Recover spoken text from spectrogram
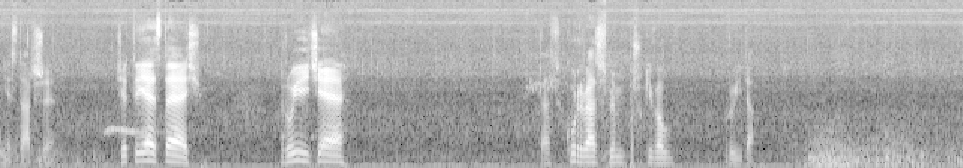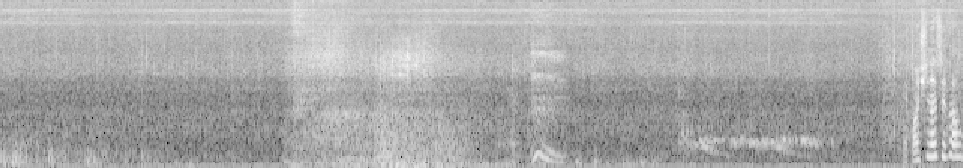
Nie starszy. Gdzie ty jesteś? Druidzie! Teraz kurwa, żebym poszukiwał druida. On się nazywał?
